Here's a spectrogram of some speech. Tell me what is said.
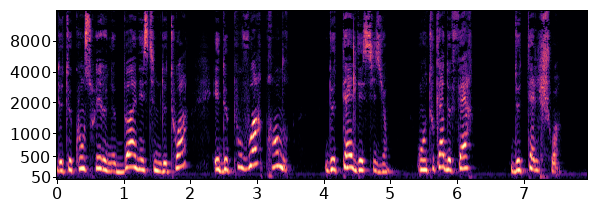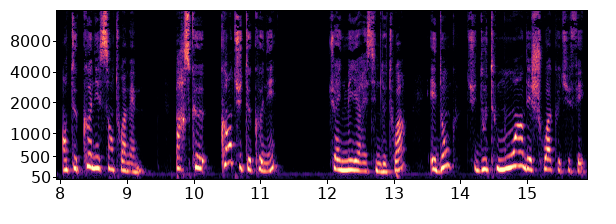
de te construire une bonne estime de toi et de pouvoir prendre de telles décisions, ou en tout cas de faire de tels choix, en te connaissant toi-même. Parce que quand tu te connais, tu as une meilleure estime de toi, et donc tu doutes moins des choix que tu fais.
